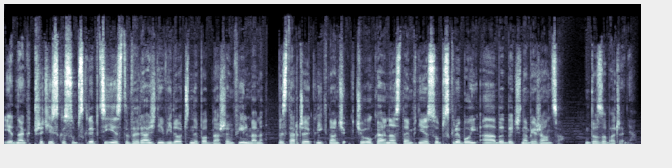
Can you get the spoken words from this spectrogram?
Jednak przycisk subskrypcji jest wyraźnie widoczny pod naszym filmem. Wystarczy kliknąć kciuk, a następnie subskrybuj, aby być na bieżąco. Do zobaczenia.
